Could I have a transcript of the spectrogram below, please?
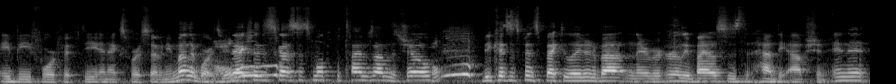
a B450 and X470 motherboards? We've actually discussed this multiple times on the show because it's been speculated about and there were early BIOSes that had the option in it.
